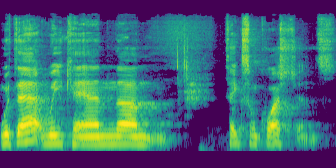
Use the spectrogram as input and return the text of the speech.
with that, we can um, take some questions.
